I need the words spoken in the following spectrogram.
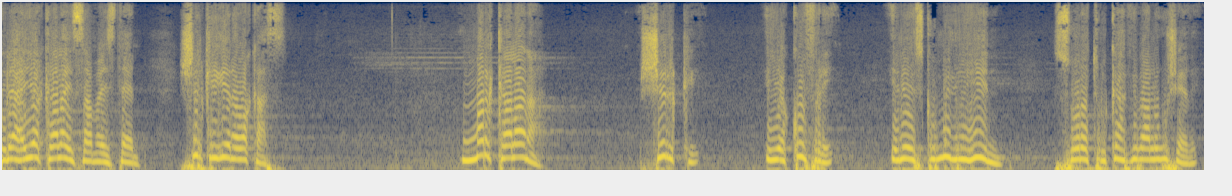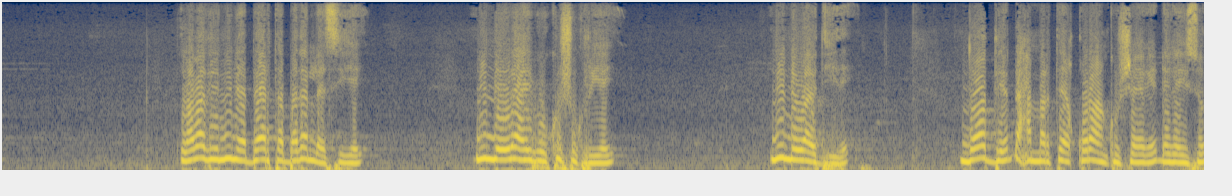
ilaahyo kaley samaysteen. Shirkigiina waa kaas. Mar kalena shirki iyo kufri inay isku mid yihiin suuratulkahfi baa lagu sheegay. Labadii nin ee beerta badan la siiyey. Ninna ilaahay buu ku shukriyey. Ninna waa diiday. Doodii dhex martee qur'aanku sheegay dhegayso.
